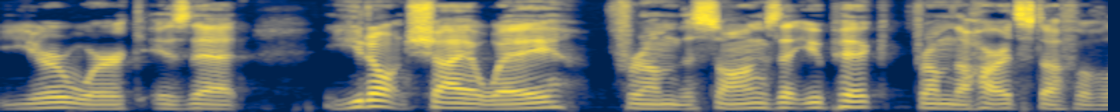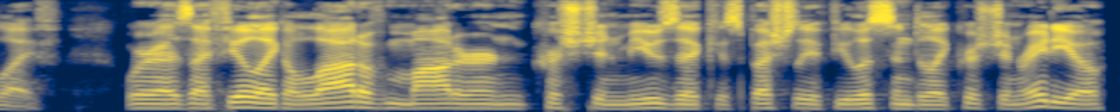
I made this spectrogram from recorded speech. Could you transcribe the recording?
your work is that you don't shy away from the songs that you pick from the hard stuff of life. Whereas I feel like a lot of modern Christian music, especially if you listen to like Christian radio,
